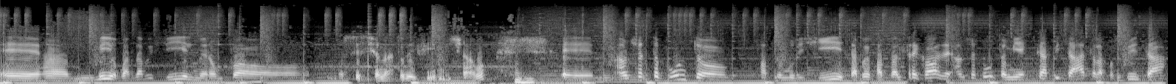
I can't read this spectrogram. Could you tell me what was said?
E, uh, io guardavo i film, ero un po' ossessionato dei film, diciamo. E, a un certo punto ho fatto musicista, poi ho fatto altre cose, a un certo punto mi è capitata la possibilità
